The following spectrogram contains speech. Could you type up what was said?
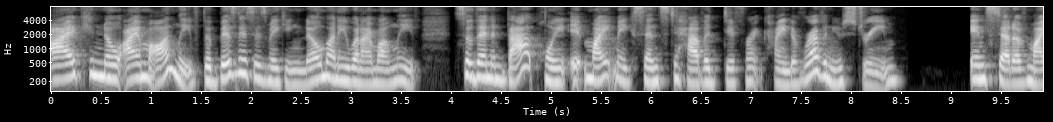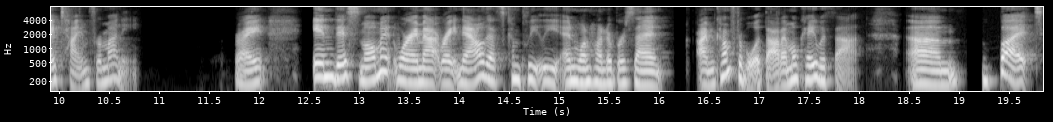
I can know I'm on leave. The business is making no money when I'm on leave. So then in that point, it might make sense to have a different kind of revenue stream instead of my time for money, right? In this moment where I'm at right now, that's completely and 100%, I'm comfortable with that. I'm okay with that. Um, but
